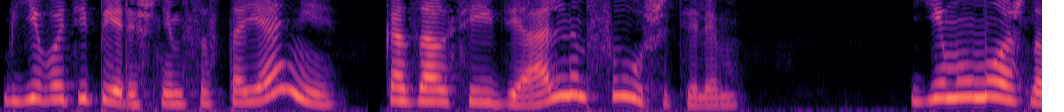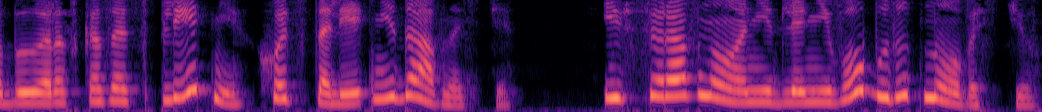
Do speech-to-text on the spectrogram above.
в его теперешнем состоянии казался идеальным слушателем. Ему можно было рассказать сплетни хоть столетней давности, и все равно они для него будут новостью.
